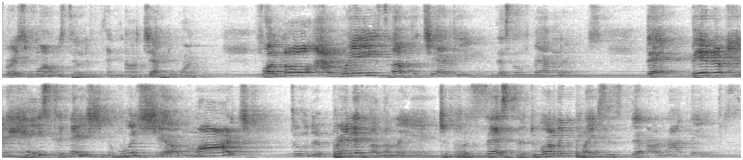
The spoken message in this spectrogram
verse 1, we're still in, in uh, chapter 1. For lo, I raise up the Chaldeans, that's those Babylonians, that bitter and hasty nation, which shall march through the breadth of the land to possess the dwelling places that are not theirs.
